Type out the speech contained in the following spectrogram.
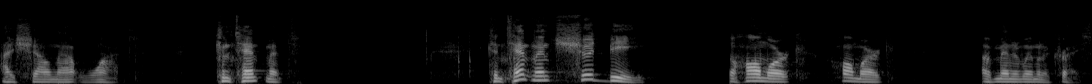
I shall not want. Contentment. Contentment should be the hallmark, hallmark of men and women of Christ.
